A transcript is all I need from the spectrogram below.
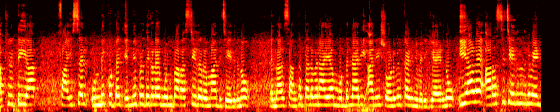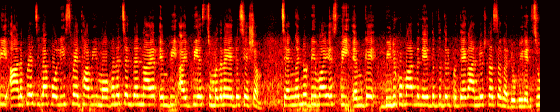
അഖിൽ ടി ആർ ഫൈസൽ ഉണ്ണിക്കുട്ടൻ എന്നീ പ്രതികളെ മുൻപ് അറസ്റ്റ് ചെയ്ത് റിമാൻഡ് ചെയ്തിരുന്നു. എന്നാൽ സംഘത്തലവനായ മുണ്ടനാരി അനീഷ് ഒളിവിൽ കഴിഞ്ഞു വരികയായിരുന്നു. ഇയാളെ അറസ്റ്റ് ചെയ്തതിനു വേണ്ടി ആലപ്പുഴ ജില്ലാ പോലീസ് മേധാവി Mohanachandran Nair M P I P S ചുമതലയേറ്റ ശേഷം ചെങ്ങന്നൂർ ഡിവൈഎസ്പി എം കെ ബിനുകുമാറിന്റെ നേതൃത്വത്തിൽ പ്രത്യേക അന്വേഷണ സംഘം രൂപീകരിച്ചു.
